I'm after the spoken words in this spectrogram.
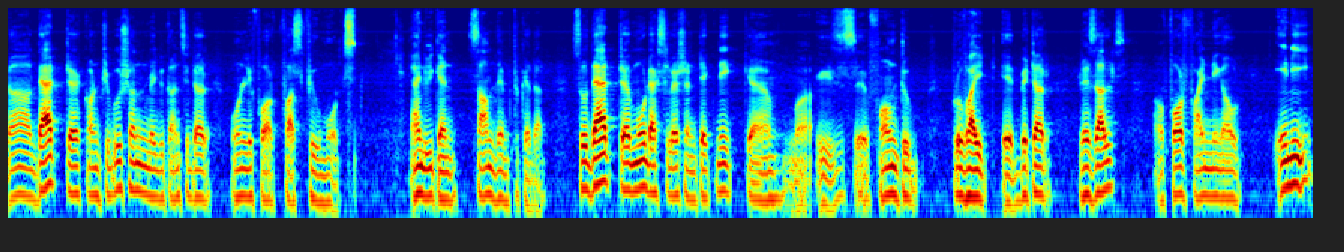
uh, that uh, contribution may be considered only for first few modes and we can sum them together. So, that mode acceleration technique um, is found to provide a better results uh, for finding out any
